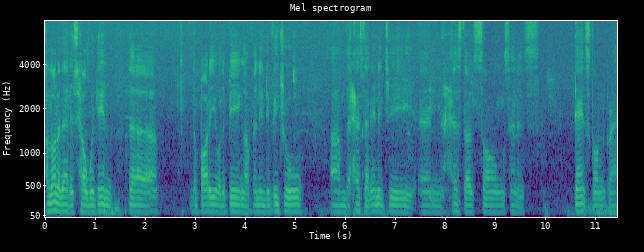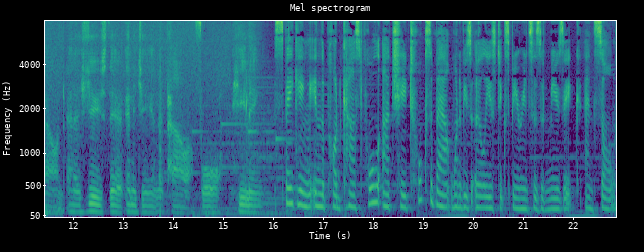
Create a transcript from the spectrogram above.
a lot of that is held within the the body or the being of an individual um, that has that energy and has those songs and is danced on ground and has used their energy and their power for healing. Speaking in the podcast, Paul Archie talks about one of his earliest experiences of music and song,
